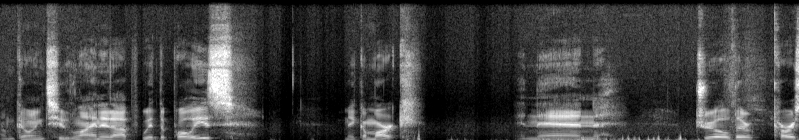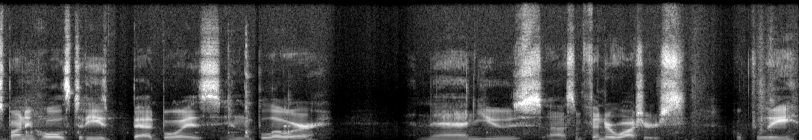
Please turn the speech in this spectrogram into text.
I'm going to line it up with the pulleys make a mark, and then drill the corresponding holes to these bad boys in the blower, and then use uh, some fender washers. Hopefully,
